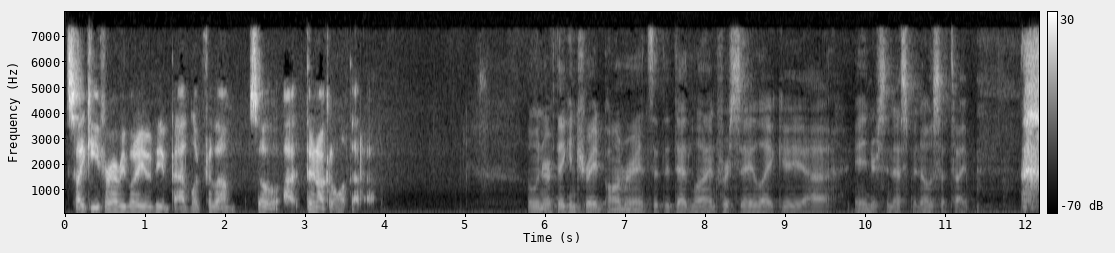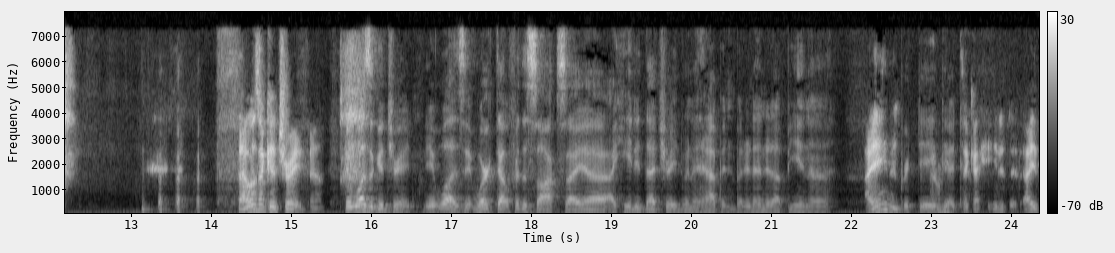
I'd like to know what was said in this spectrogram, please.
psyche for everybody. It would be a bad look for them. So uh, they're not going to let that happen. I wonder if they can trade Pomeranz at the deadline for, say, like a uh, Anderson Espinoza type. That was a good trade, man. It was a good trade. It was. It worked out for the Sox. I uh, I hated that trade when it happened, but it ended up being a I didn't even Pretty I don't even good. think I hated it. I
